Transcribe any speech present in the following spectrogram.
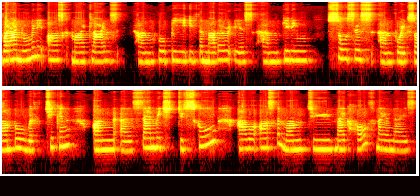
What I normally ask my clients um, will be if the mother is um, giving sources, um, for example, with chicken on a sandwich to school, I will ask the mom to make half mayonnaise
